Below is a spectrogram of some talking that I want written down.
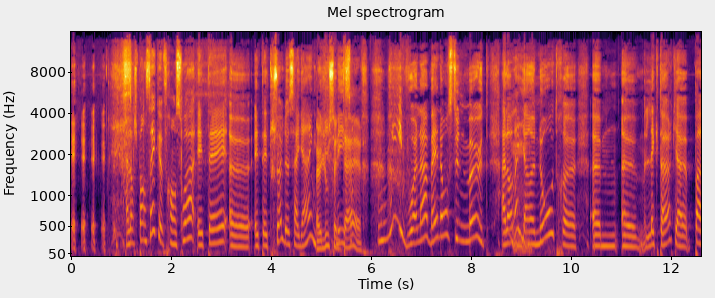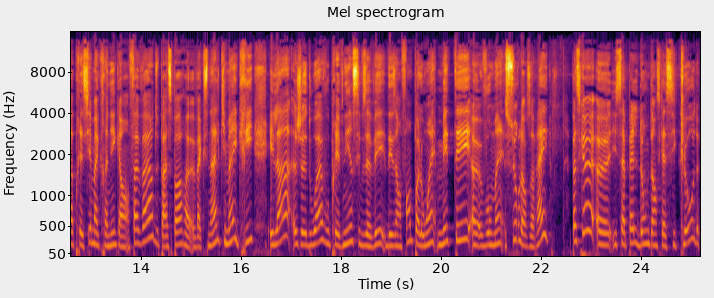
Alors je pensais que François était euh, était tout seul de sa gang. Un loup solitaire. sont- Oui, voilà. Ben non, c'est une meute. Alors là, il y a un autre euh, euh, euh, lecteur qui a pas apprécié ma chronique en faveur du passeport euh, vaccinal, qui m'a écrit. Et là, je dois vous prévenir si vous avez des enfants pas loin, mettez euh, vos mains sur leurs oreilles. Parce que euh, il s'appelle donc dans ce cas-ci Claude.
